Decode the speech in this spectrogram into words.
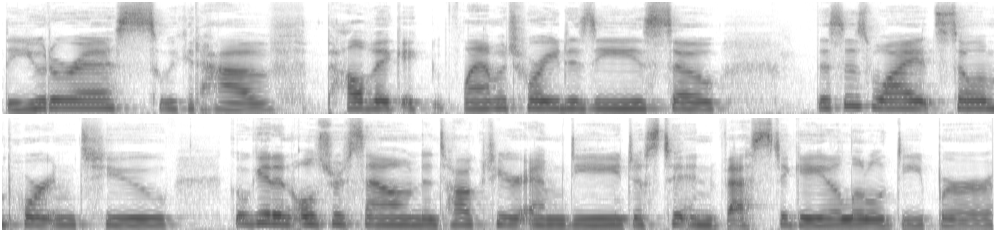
the uterus. We could have pelvic inflammatory disease. So, this is why it's so important to go get an ultrasound and talk to your MD just to investigate a little deeper.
